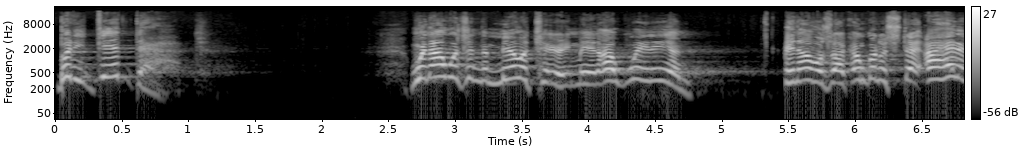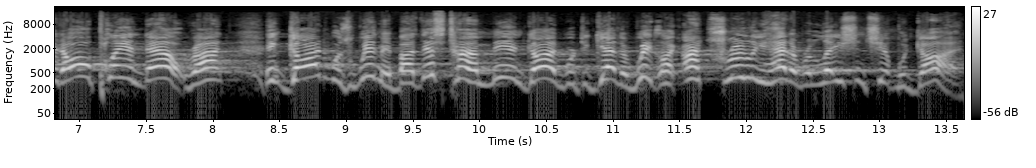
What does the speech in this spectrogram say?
But he did that. When I was in the military, man, I went in and I was like, I'm going to stay. I had it all planned out, right? And God was with me. By this time, me and God were together. We, like, I truly had a relationship with God.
